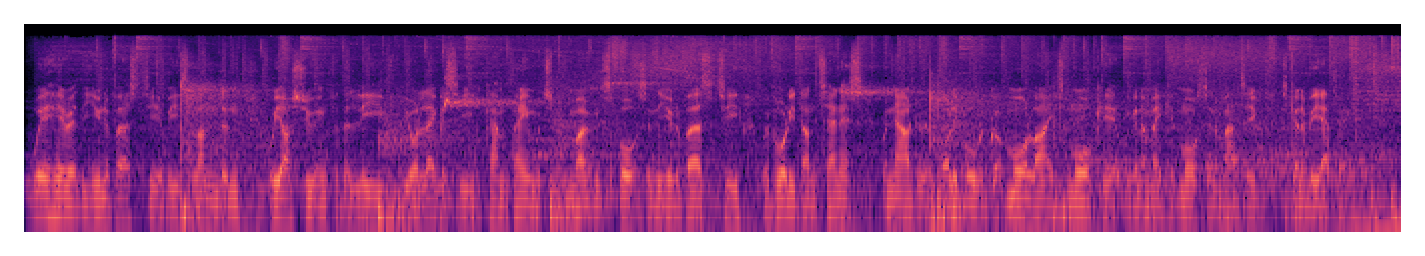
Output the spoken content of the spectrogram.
We're here at the University of East London. We are shooting for the Leave Your Legacy campaign, which is promoting sports in the university. We've already done tennis. We're now doing volleyball. We've got more lights, more kit. We're going to make it more cinematic. It's going to be epic.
